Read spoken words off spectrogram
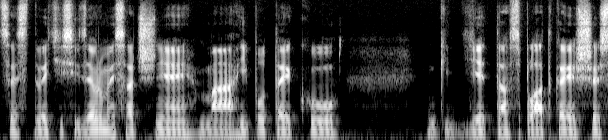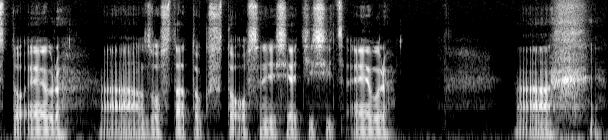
cez 2000 eur mesačne, má hypotéku, kde tá splátka je 600 eur a zostatok 180 tisíc eur. A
